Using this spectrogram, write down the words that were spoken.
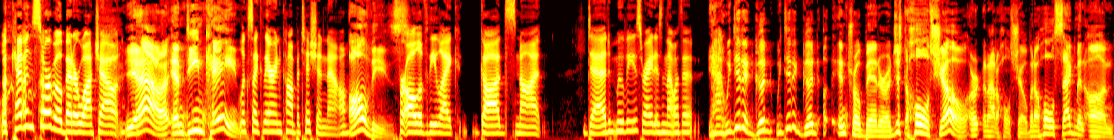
well, Kevin Sorbo better watch out. Yeah, and Dean Cain. Looks like they're in competition now all these for all of the like God's not dead movies, right? Isn't that what it? Yeah, we did a good we did a good uh, intro bit or just a whole show or not a whole show, but a whole segment on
